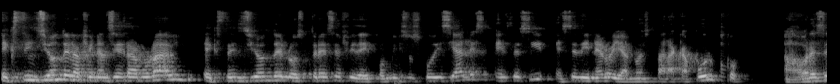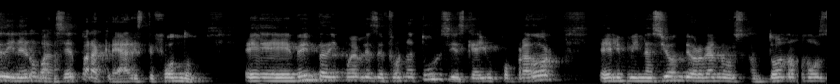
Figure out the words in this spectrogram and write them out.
Extinción de la financiera rural, extensión de los 13 fideicomisos judiciales, es decir, ese dinero ya no es para Acapulco, ahora ese dinero va a ser para crear este fondo. Eh, venta de inmuebles de Fonatur, si es que hay un comprador, eliminación de órganos autónomos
